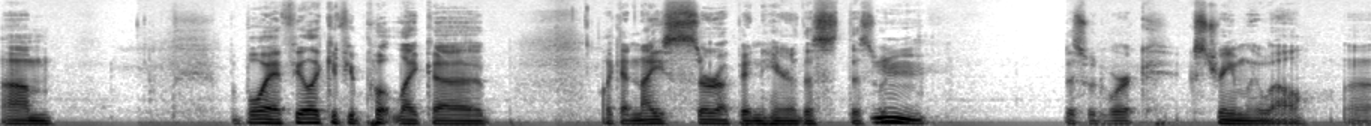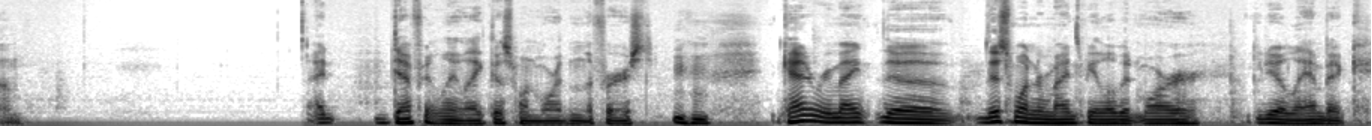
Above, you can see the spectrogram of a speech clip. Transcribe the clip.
Um, but boy, I feel like if you put like a like a nice syrup in here, this this would this would work extremely well. Um, I definitely like this one more than the 1st Mm-hmm. Kind of remind the this one reminds me a little bit more. You did a lambic.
